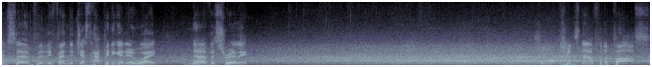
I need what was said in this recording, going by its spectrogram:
concern for the defender, just happy to get it away. Nervous, really. Some options now for the pass.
